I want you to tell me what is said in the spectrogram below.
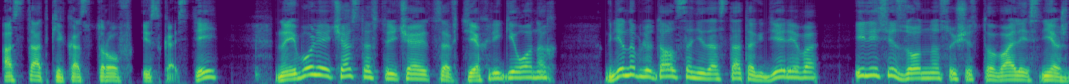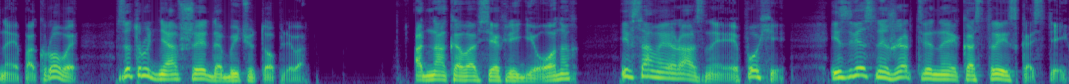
Остатки костров из костей наиболее часто встречаются в тех регионах, где наблюдался недостаток дерева или сезонно существовали снежные покровы, затруднявшие добычу топлива. Однако во всех регионах и в самые разные эпохи известны жертвенные костры из костей,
